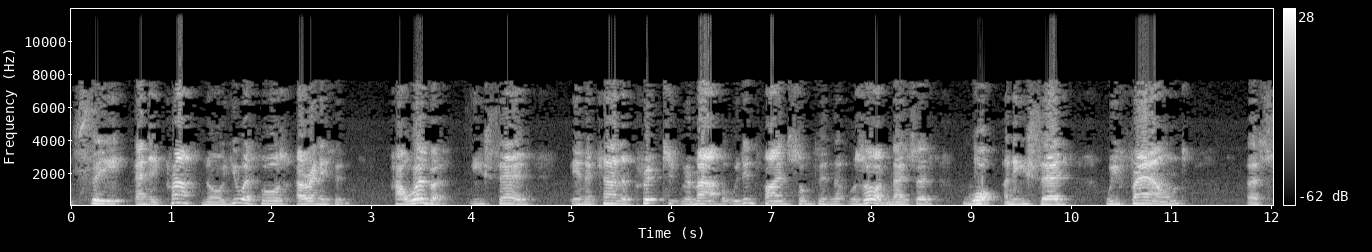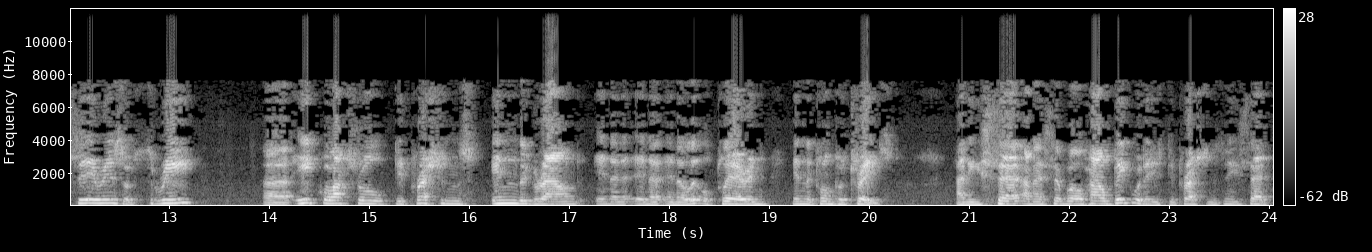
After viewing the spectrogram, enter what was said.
see any craft, no UFOs or anything. However, he said in a kind of cryptic remark, but we did find something that was odd. And I said, what? And he said, we found a series of three uh, equilateral depressions in the ground in a, in a, in a little clearing in the clump of trees. And he said, and I said, well, how big were these depressions? And he said,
